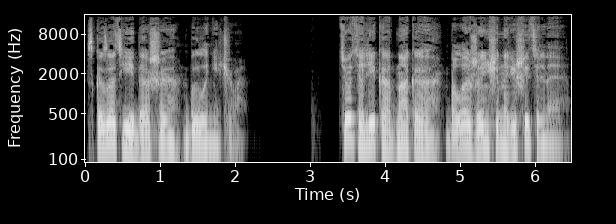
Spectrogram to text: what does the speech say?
Сказать ей Даше было нечего. Тетя Лика, однако, была женщина решительная.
